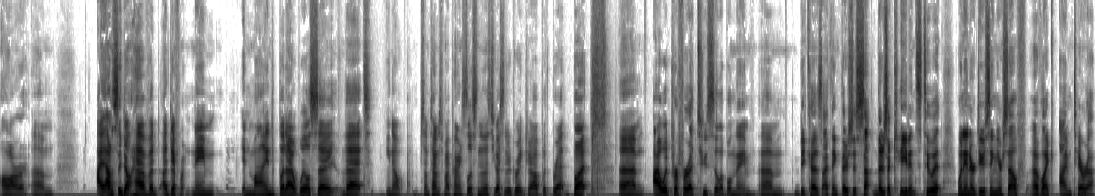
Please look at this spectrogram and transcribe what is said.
R. Um, I honestly don't have a, a different name in mind, but I will say that, you know, sometimes my parents listen to this. You guys did a great job with Brett, but um, I would prefer a two syllable name um, because I think there's just some, there's a cadence to it when introducing yourself of like, I'm Tara.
